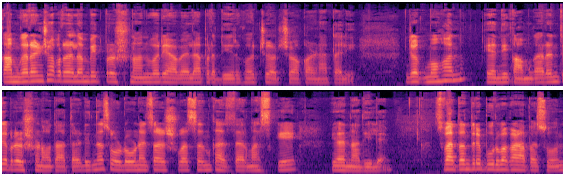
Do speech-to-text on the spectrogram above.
कामगारांच्या प्रलंबित प्रश्नांवर यावेळेला प्रदीर्घ चर्चा करण्यात आली. जगमोहन यांनी कामगारांचे प्रश्न तातडीनं सोडवण्याचं आश्वासन खासदार म्हस्के यांना दिले स्वातंत्र्यपूर्व काळापासून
